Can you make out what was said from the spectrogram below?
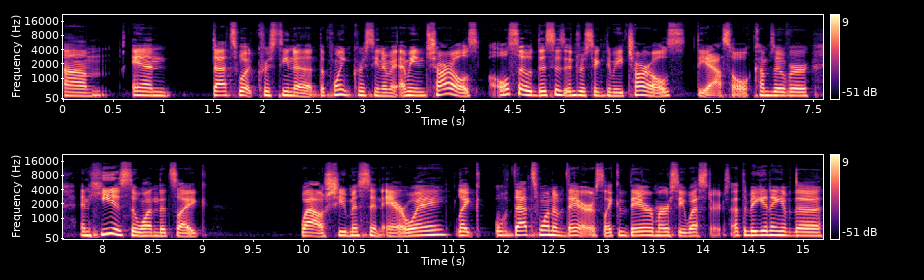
Um, and that's what Cristina, the point Cristina made. I mean, Charles, also, this is interesting to me. Charles, the asshole, comes over and he is the one that's like, wow, she missed an airway. Like that's one of theirs, like their Mercy Westers. At the beginning of the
